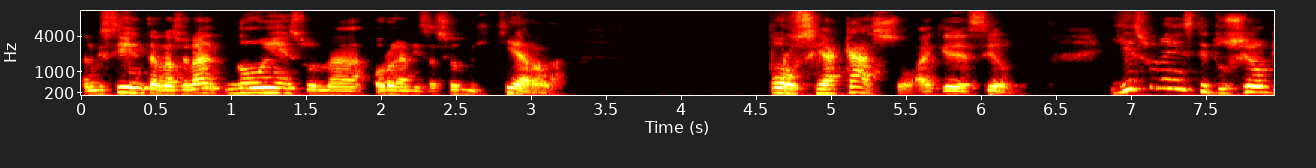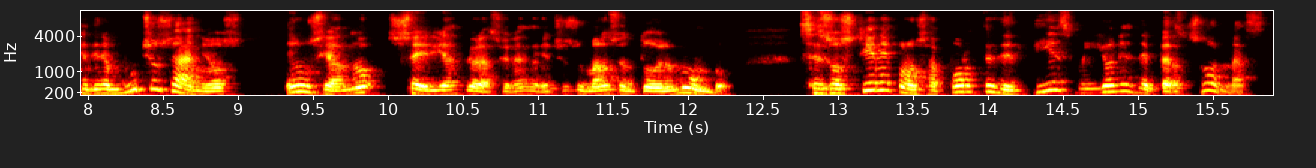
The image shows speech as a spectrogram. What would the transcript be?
Amnistía Internacional no es una organización de izquierda, por si acaso, hay que decirlo. Y es una institución que tiene muchos años denunciando serias violaciones de derechos humanos en todo el mundo. Se sostiene con los aportes de 10 millones de personas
